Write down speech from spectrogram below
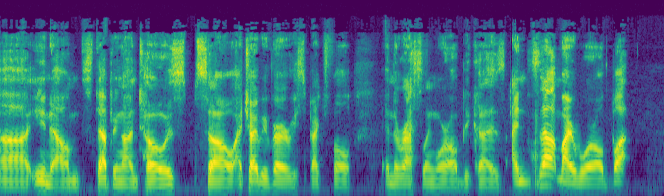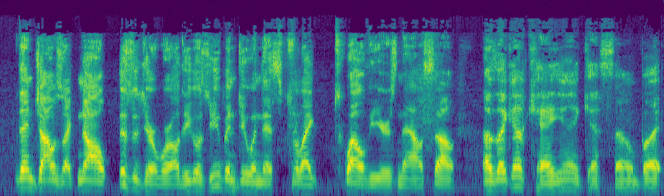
uh, you know, I'm stepping on toes. So I try to be very respectful in the wrestling world because I, it's not my world. But then John was like, no, this is your world. He goes, you've been doing this for like 12 years now. So I was like, okay, yeah, I guess so. But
